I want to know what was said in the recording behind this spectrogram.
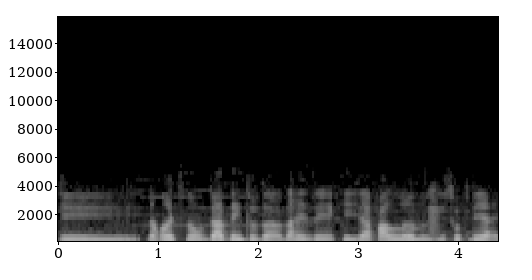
de. Não antes, não, já dentro da, da resenha aqui, já falando disso, eu queria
